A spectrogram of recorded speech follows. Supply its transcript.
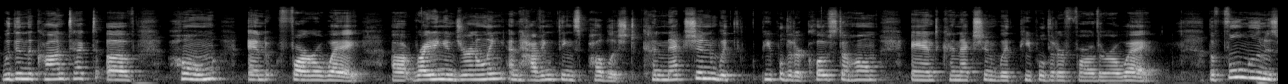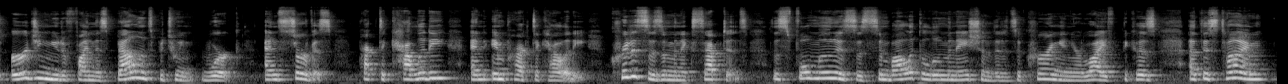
within the context of home and far away, uh, writing and journaling and having things published, connection with people that are close to home, and connection with people that are farther away. The full moon is urging you to find this balance between work and service, practicality and impracticality, criticism and acceptance. This full moon is a symbolic illumination that is occurring in your life because at this time,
